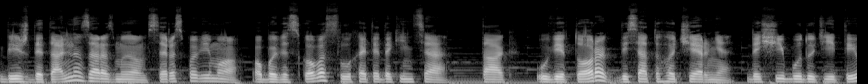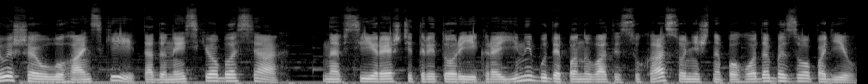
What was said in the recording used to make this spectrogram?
Більш детально зараз ми вам все розповімо. Обов'язково слухайте до кінця. Так, у вівторок, 10 червня, дощі будуть йти лише у Луганській та Донецькій областях. На всій решті території країни буде панувати суха сонячна погода без опадів.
